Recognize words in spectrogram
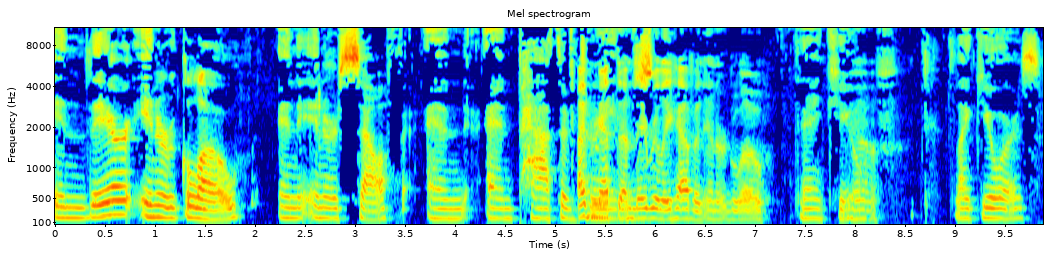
in their inner glow and inner self and and path of I've dreams. met them. They really have an inner glow. Thank you. Yes. like yours.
